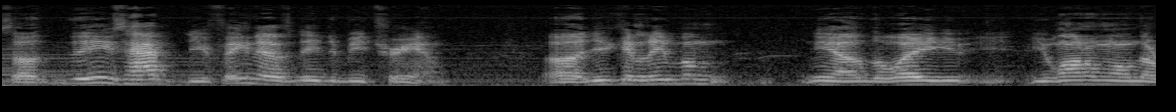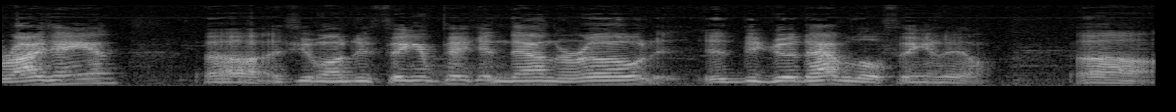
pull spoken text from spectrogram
So these have your fingernails need to be trimmed. Uh, you can leave them, you know, the way you, you want them on the right hand. Uh, if you want to do finger picking down the road, it'd be good to have a little fingernail uh,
